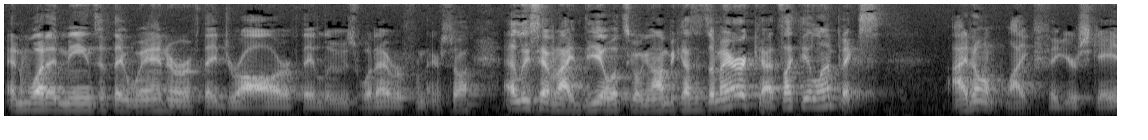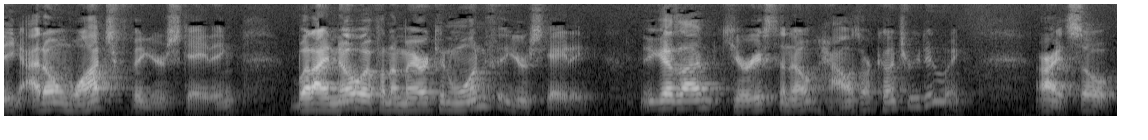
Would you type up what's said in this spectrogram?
and what it means if they win or if they draw or if they lose, whatever from there. So I at least have an idea what's going on because it's America. It's like the Olympics. I don't like figure skating. I don't watch figure skating, but I know if an American won figure skating because I'm curious to know how's our country doing. All right, so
